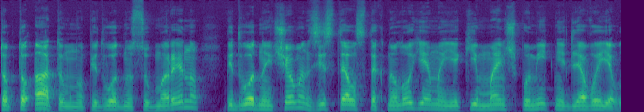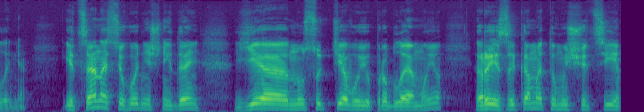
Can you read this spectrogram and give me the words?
тобто атомну підводну субмарину, підводний човен зі стелс-технологіями, які менш помітні для виявлення. І це на сьогоднішній день є ну суттєвою проблемою, ризиками, тому що ці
